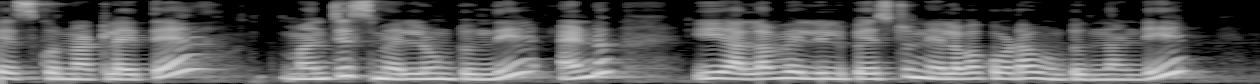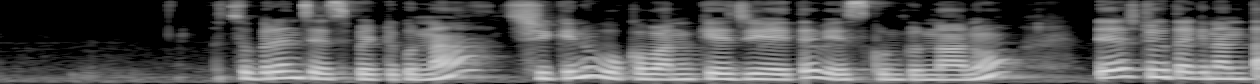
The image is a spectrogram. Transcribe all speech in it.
వేసుకున్నట్లయితే మంచి స్మెల్ ఉంటుంది. అండ్ ఈ అల్లం వెల్లుల్లి పేస్ట్ నిల్వ కూడా ఉంటుందండి. శుభ్రం చేసి పెట్టుకున్న చికెన్ ఒక వన్ కేజీ అయితే వేసుకుంటున్నాను. టేస్ట్కి తగినంత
